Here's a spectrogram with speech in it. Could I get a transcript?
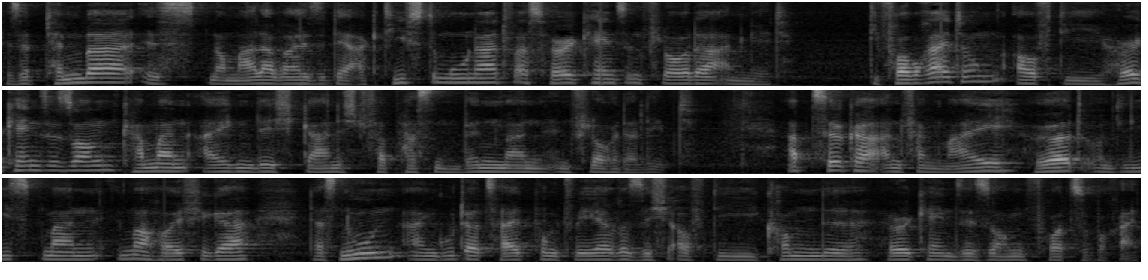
Der September ist normalerweise der aktivste Monat, was Hurricanes in Florida angeht. Die Vorbereitung auf die Hurricane-Saison kann man eigentlich gar nicht verpassen, wenn man in Florida lebt. Ab circa Anfang Mai hört und liest man immer häufiger, dass nun ein guter Zeitpunkt wäre, sich auf die kommende Hurricane-Saison vorzubereiten.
